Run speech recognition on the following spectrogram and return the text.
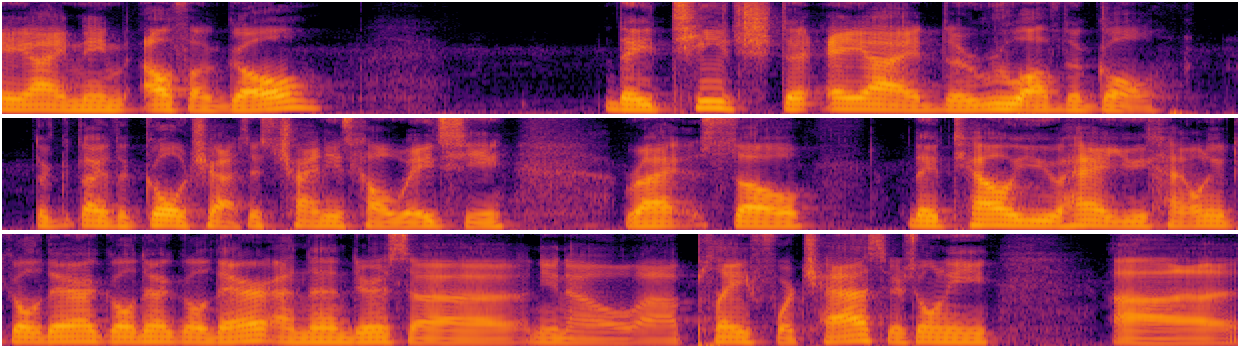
AI named AlphaGo, they teach the AI the rule of the goal, the like the Go chess. It's Chinese called Wei Weiqi, right? So they tell you, hey, you can only go there, go there, go there, and then there's a you know a play for chess. There's only uh,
